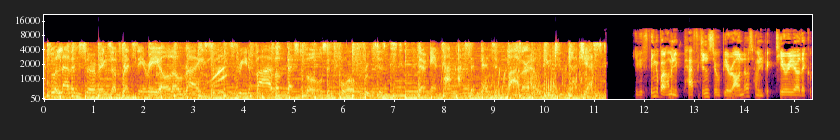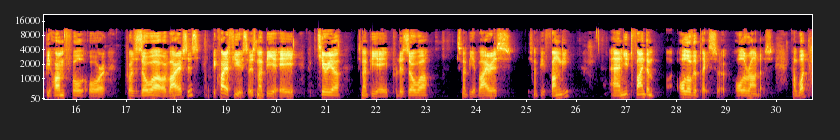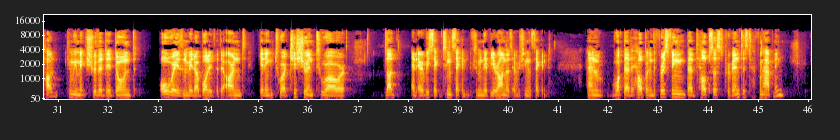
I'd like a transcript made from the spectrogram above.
5 to 11 servings of bread, cereal, or rice. 3 to 5 of vegetables and 4 fruits is best. Their antioxidants and fiber help you to digest. If you think about how many pathogens there would be around us, how many bacteria that could be harmful, or protozoa or viruses, it'd be quite a few. So this might be a bacteria, this might be a protozoa, this might be a virus, this might be a fungi, and you'd find them all over the place, so all around us. Now, what? How can we make sure that they don't always invade our body, that they aren't getting to our tissue and to our blood at every single second? Because I mean, they'd be around us every single second. And what that help? Mean, the first thing that helps us prevent this from happening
